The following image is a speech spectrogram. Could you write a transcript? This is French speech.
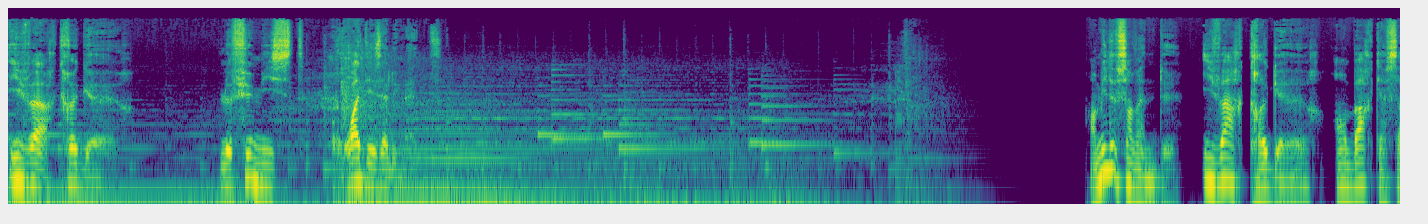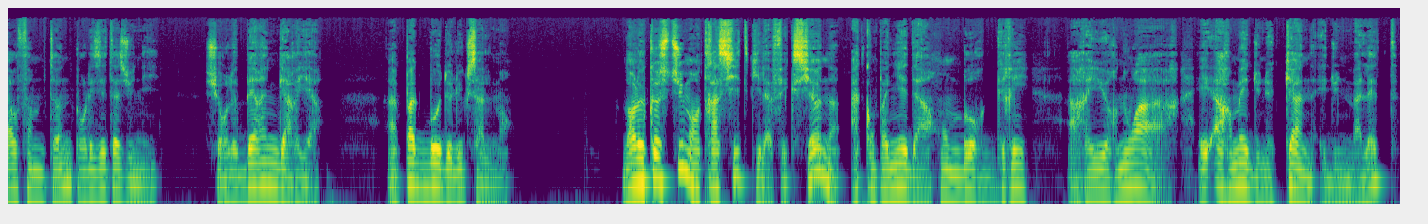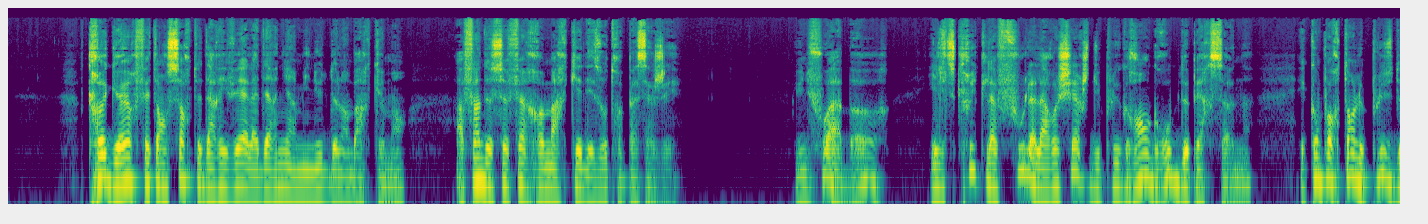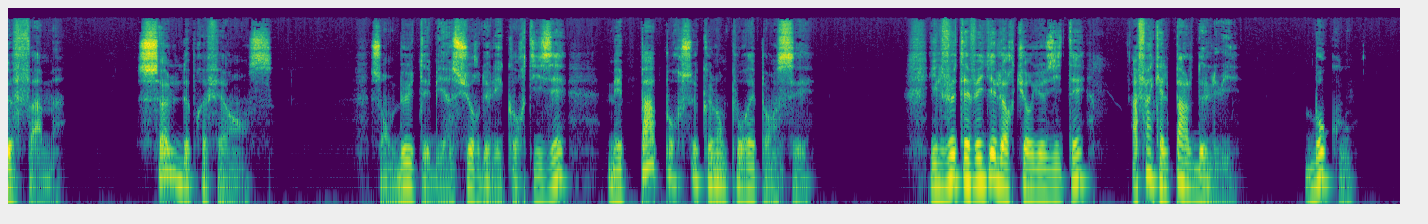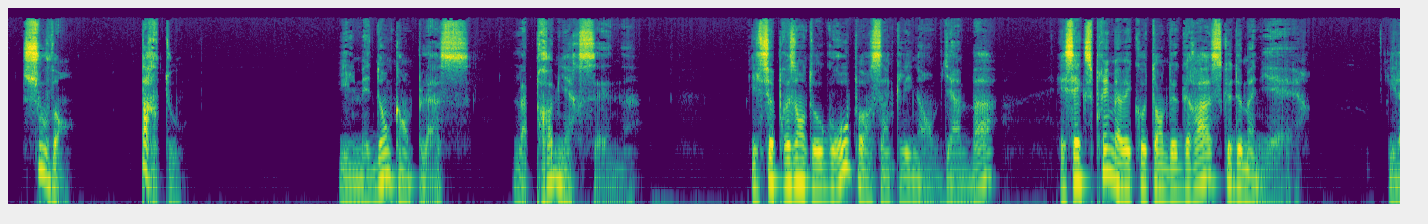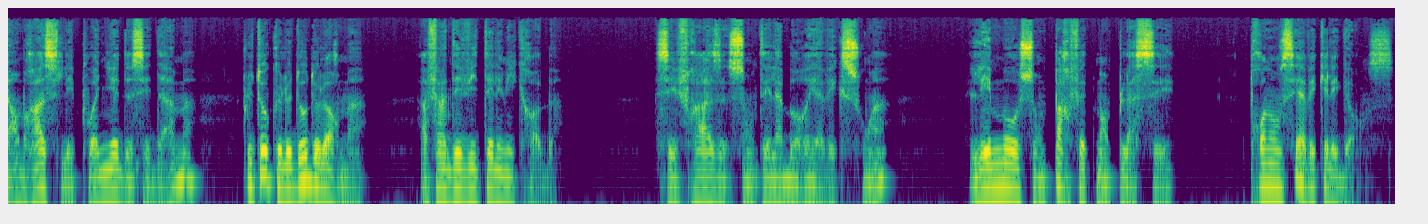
Ivar Kruger, le fumiste, roi des allumettes. En 1922, Ivar Kruger embarque à Southampton pour les États-Unis sur le Berengaria, un paquebot de luxe allemand. Dans le costume anthracite qu'il affectionne, accompagné d'un Homburg gris à rayures noires et armé d'une canne et d'une mallette, Kruger fait en sorte d'arriver à la dernière minute de l'embarquement afin de se faire remarquer des autres passagers. Une fois à bord, il scrute la foule à la recherche du plus grand groupe de personnes et comportant le plus de femmes, seules de préférence. Son but est bien sûr de les courtiser, mais pas pour ce que l'on pourrait penser. Il veut éveiller leur curiosité afin qu'elles parlent de lui. Beaucoup, souvent, partout. Il met donc en place la première scène. Il se présente au groupe en s'inclinant bien bas et s'exprime avec autant de grâce que de manière. Il embrasse les poignets de ces dames plutôt que le dos de leurs mains, afin d'éviter les microbes. Ses phrases sont élaborées avec soin, les mots sont parfaitement placés, prononcés avec élégance.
